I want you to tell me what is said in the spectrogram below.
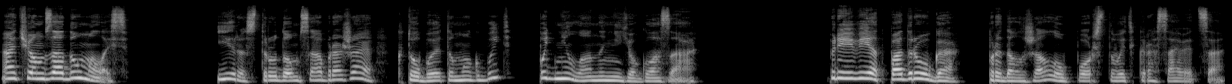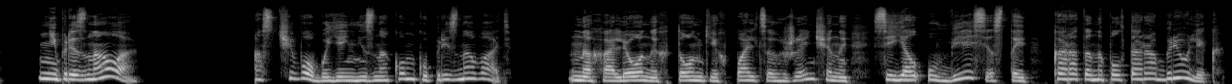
«О чем задумалась?» Ира, с трудом соображая, кто бы это мог быть, подняла на нее глаза. «Привет, подруга!» — продолжала упорствовать красавица. «Не признала?» А с чего бы ей незнакомку признавать? На холеных тонких пальцах женщины сиял увесистый, карата на полтора брюлик.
